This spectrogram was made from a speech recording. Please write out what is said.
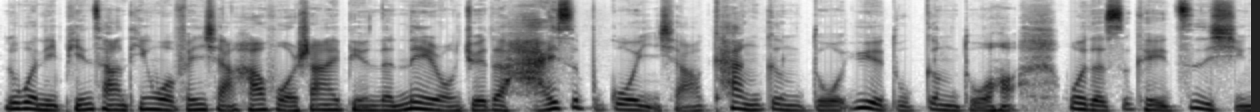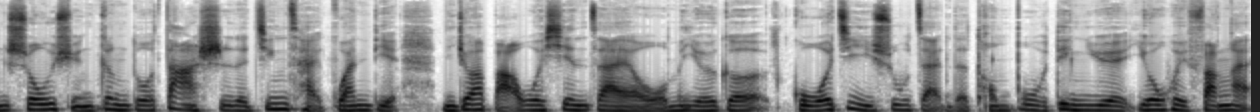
如果你平常听我分享哈佛商业评论的内容，觉得还是不过瘾，想要看更多、阅读更多哈，或者是可以自行搜寻更多大师的精彩观点，你就要把握现在哦。我们有一个国际书展的同步订阅优惠方案，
